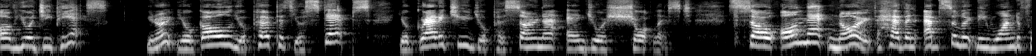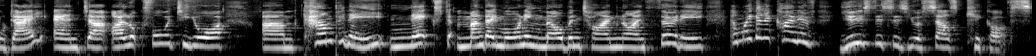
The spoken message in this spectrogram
of your gps you know your goal your purpose your steps your gratitude your persona and your shortlist. So on that note have an absolutely wonderful day and uh, i look forward to your um, company next Monday morning, Melbourne time, 9.30. And we're going to kind of use this as your sales kickoffs.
